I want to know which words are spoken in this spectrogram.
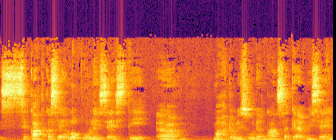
se katkaisee lopullisesti ähm, mahdollisuuden kanssakäymiseen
